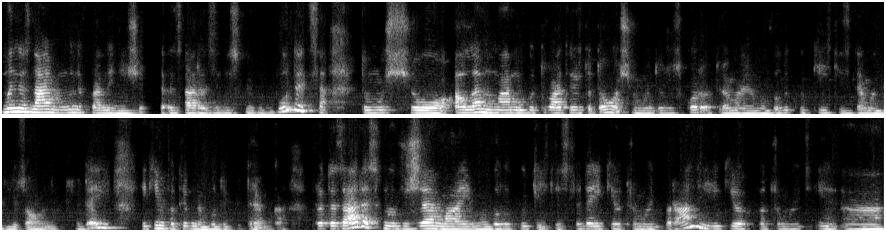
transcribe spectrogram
Ми не знаємо, ми не впевнені, що зараз, звісно, відбудеться, тому що, але ми маємо готуватися до того, що ми дуже скоро отримаємо велику кількість демобілізованих людей, яким потрібна буде підтримка. Проте зараз ми вже маємо велику кількість людей, які отримують поранення, які отримують е,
